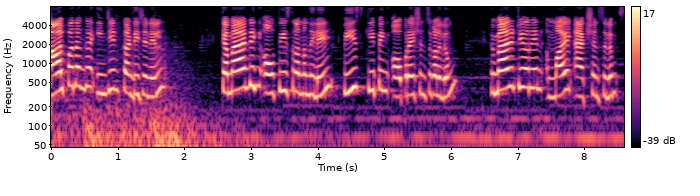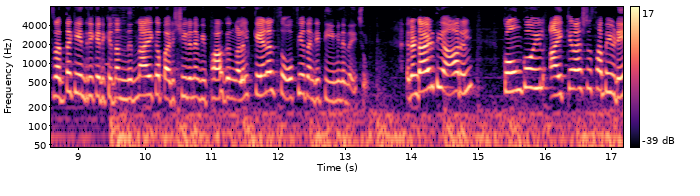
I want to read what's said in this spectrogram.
നാൽപ്പതംഗ ഇന്ത്യൻ കണ്ടീജനിൽ കമാൻഡിംഗ് ഓഫീസർ എന്ന നിലയിൽ പീസ് കീപ്പിംഗ് ഓപ്പറേഷൻസുകളിലും ഹ്യൂമാനിറ്റേറിയൻ മൈൽ ആക്ഷൻസിലും ശ്രദ്ധ കേന്ദ്രീകരിക്കുന്ന നിർണായക പരിശീലന വിഭാഗങ്ങളിൽ കേണൽ സോഫിയ തന്റെ ടീമിനെ നയിച്ചു. രണ്ടായിരത്തി ആറിൽ കോങ്കോയിൽ ഐക്യരാഷ്ട്രസഭയുടെ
